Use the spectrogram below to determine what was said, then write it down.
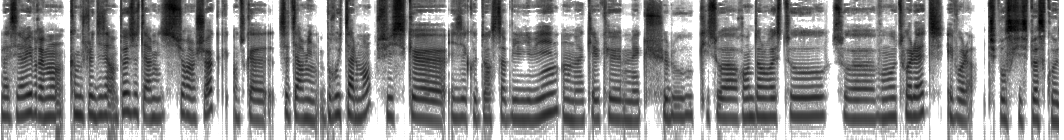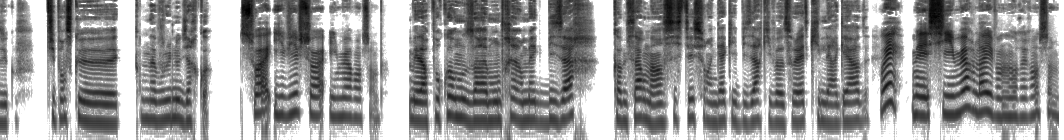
la série, vraiment, comme je le disais un peu, se termine sur un choc. En tout cas, se termine brutalement, puisque ils écoutent dans Stop Believing. On a quelques mecs chelous qui soit rentrent dans le resto, soit vont aux toilettes, et voilà. Tu penses qu'il se passe quoi, du coup? Tu penses que qu'on a voulu nous dire quoi? Soit ils vivent, soit ils meurent ensemble. Mais alors pourquoi on nous aurait montré un mec bizarre? Comme ça On a insisté sur un gars qui est bizarre, qui va aux toilettes, qui les regarde. Ouais, mais s'ils meurent, là, ils vont mourir ensemble.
